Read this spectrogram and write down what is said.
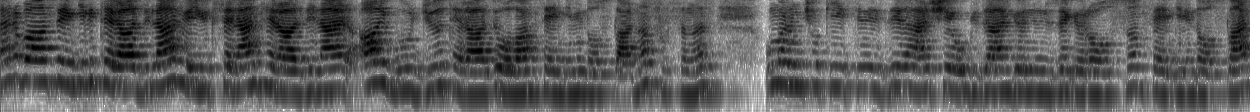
Merhaba sevgili teraziler ve yükselen teraziler, ay burcu terazi olan sevgili dostlar nasılsınız? Umarım çok iyisinizdir. Her şey o güzel gönlünüze göre olsun sevgili dostlar.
